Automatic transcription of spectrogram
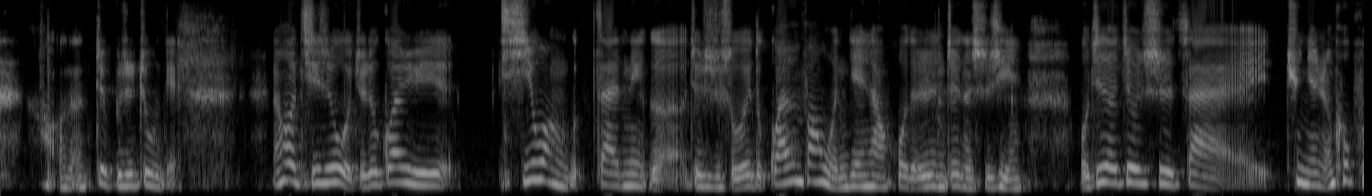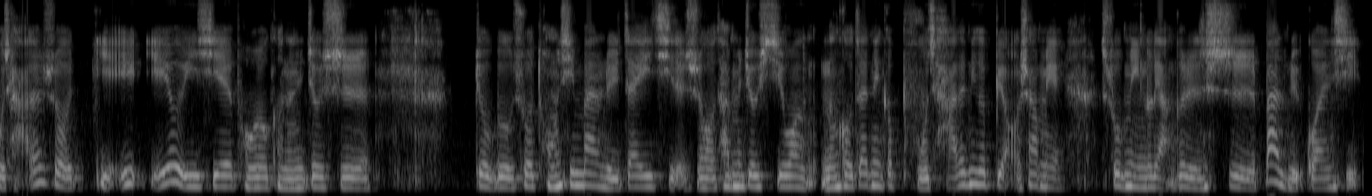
好的，这不是重点。然后，其实我觉得关于希望在那个就是所谓的官方文件上获得认证的事情，我记得就是在去年人口普查的时候，也也有一些朋友可能就是。就比如说同性伴侣在一起的时候，他们就希望能够在那个普查的那个表上面说明两个人是伴侣关系。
